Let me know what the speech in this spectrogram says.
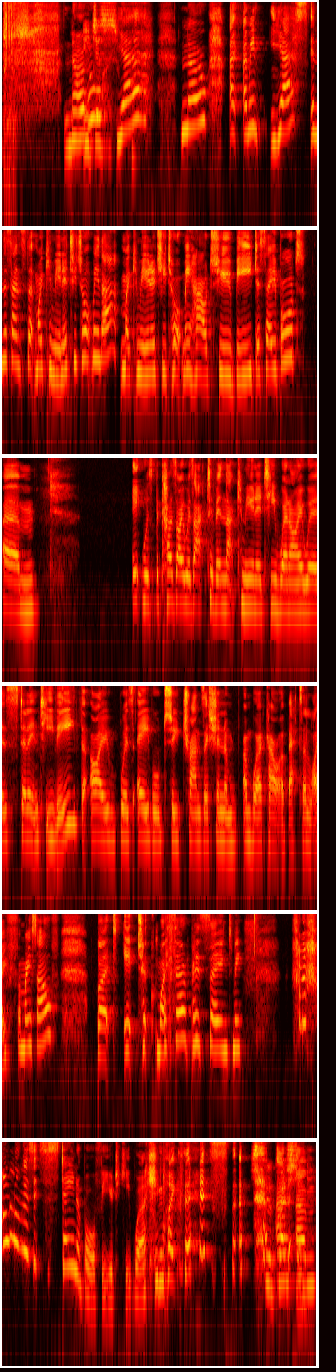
No, you just yeah, no. I, I mean, yes, in the sense that my community taught me that. My community taught me how to be disabled. Um, it was because I was active in that community when I was still in TV that I was able to transition and, and work out a better life for myself. But it took my therapist saying to me, Hannah, how long is it sustainable for you to keep working like this? Good question. And, um,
